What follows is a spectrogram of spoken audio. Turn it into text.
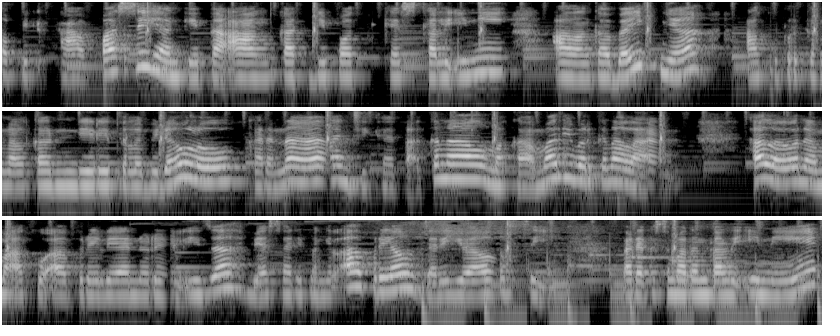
topik apa sih yang kita angkat di podcast kali ini, alangkah baiknya aku perkenalkan diri terlebih dahulu, karena jika tak kenal, maka mari berkenalan. Halo, nama aku Aprilia Nuril Izah, biasa dipanggil April dari ULC. Pada kesempatan kali ini,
